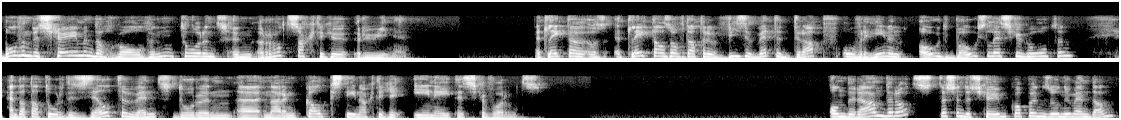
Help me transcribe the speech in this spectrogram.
Boven de schuimende golven torent een rotsachtige ruïne. Het lijkt, het alsof dat er een vieze witte drap overheen een oud bouwsel is gegoten en dat dat door de zelte wind door een, eh, naar een kalksteenachtige eenheid is gevormd. Onderaan de rots, tussen de schuimkoppen zo nu en dan,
